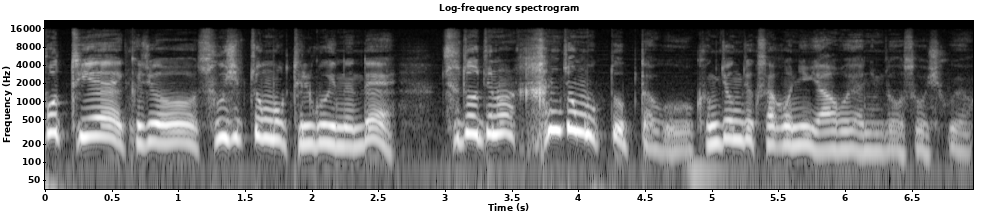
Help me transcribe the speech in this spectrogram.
포트에 그저 수십 종목 들고 있는데 주도주는 한 종목도 없다고. 긍정적 사고님 야호야님도 어서 오시고요.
